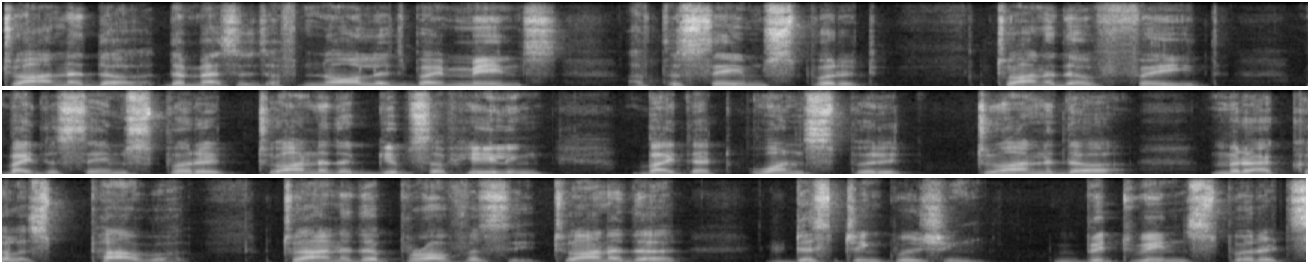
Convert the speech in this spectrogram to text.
to another the message of knowledge by means of the same spirit to another faith by the same Spirit, to another gifts of healing by that one Spirit, to another miraculous power, to another prophecy, to another distinguishing between spirits,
